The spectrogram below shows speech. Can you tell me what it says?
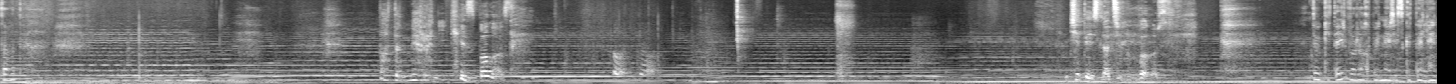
Տատ։ Տատը մեռնի քեզ բալաս։ Չի տեսլացնում բալաս։ Դու գիտեիր, որ աղբերներիս գտել են։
